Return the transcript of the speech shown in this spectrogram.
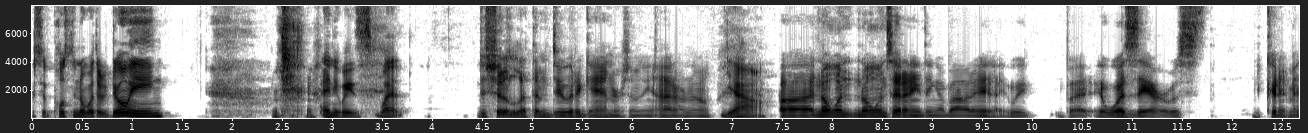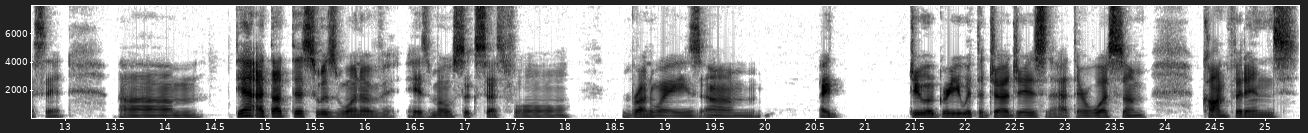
are supposed to know what they're doing. Anyways, what? they should have let them do it again or something. I don't know. Yeah. Uh, no one, no one said anything about it. We, but it was there. It was you couldn't miss it. Um, yeah, I thought this was one of his most successful runways. Um, I do agree with the judges that there was some confidence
